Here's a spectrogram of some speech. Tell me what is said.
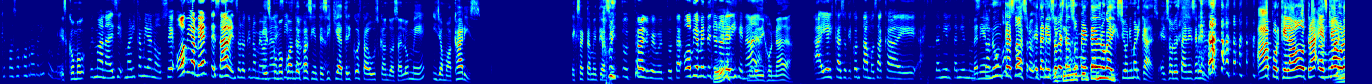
qué pasó con Rodrigo, güey? Es como... Pues me van a decir, Marica, mira, no sé. Obviamente saben, solo que no me van a decir. Es como cuando el paciente psiquiátrico estaba buscando a Salomé y llamó a Caris. Exactamente así. Uy, total, güey, total. Obviamente yo no le dije nada. No le dijo nada. Ahí el caso que contamos acá de ay, Daniel, Daniel no Daniel está nunca está, eh, Daniel solo está en su mente de drogadicción y maricadas. Él solo está en ese mundo. Ah, porque la otra es que ahora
